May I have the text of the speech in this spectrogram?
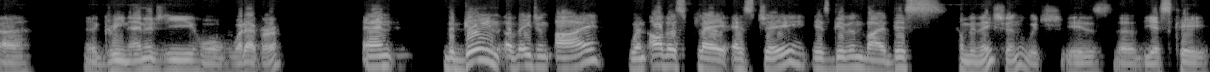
uh, green energy or whatever. And the gain of agent I when others play Sj is given by this combination, which is the, the SK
